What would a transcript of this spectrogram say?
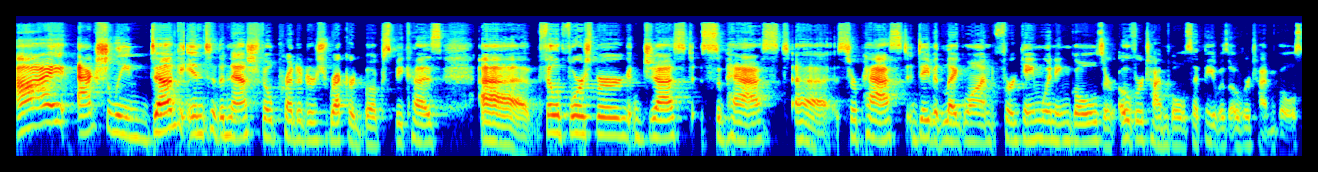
I actually dug into the Nashville Predators record books because uh, Filip Forsberg just surpassed uh, surpassed David Legwand for game-winning goals or overtime goals. I think it was overtime goals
